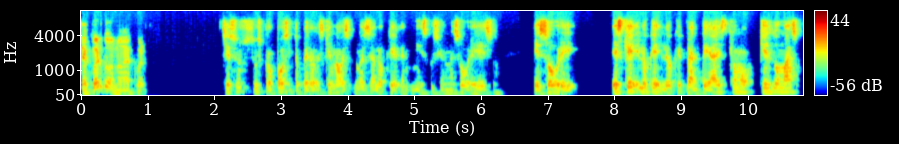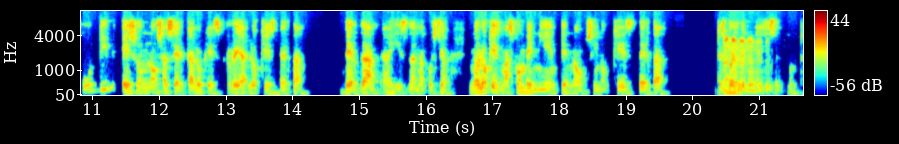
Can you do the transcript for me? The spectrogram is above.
¿De acuerdo o no de acuerdo? Sí, es sus, sus propósitos, pero es que no es, no es a lo que en mi discusión no es sobre eso. Es sobre, es que lo que, lo que plantea es como, ¿qué es lo más útil? Eso nos acerca a lo que es real, lo que es verdad. Verdad, ahí está la cuestión. No lo que es más conveniente, no, sino que es verdad. Entonces, No, por no, no, ese es el punto.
